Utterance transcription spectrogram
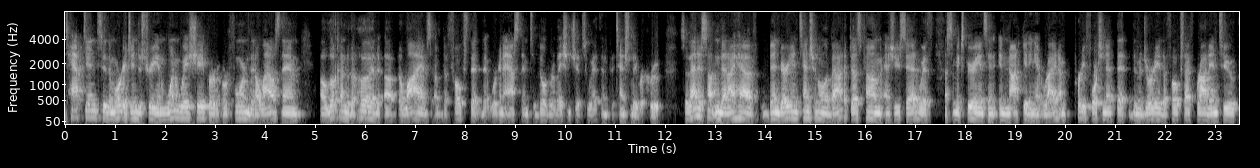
tapped into the mortgage industry in one way, shape, or, or form that allows them a look under the hood of the lives of the folks that, that we're going to ask them to build relationships with and potentially recruit. So that is something that I have been very intentional about. It does come, as you said, with some experience in, in not getting it right. I'm pretty fortunate that the majority of the folks I've brought into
